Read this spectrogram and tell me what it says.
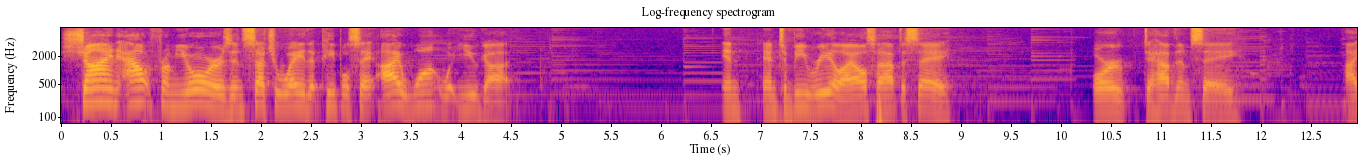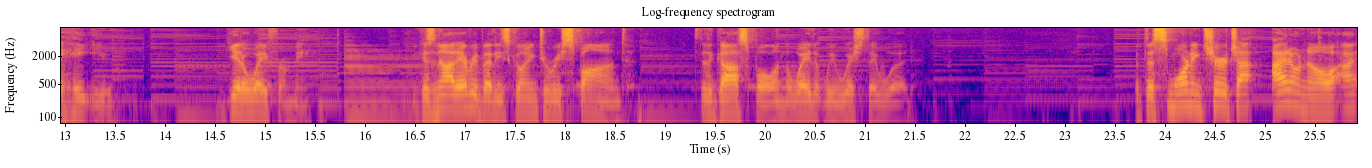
shine out from yours in such a way that people say, I want what you got? And, and to be real, I also have to say, or to have them say, I hate you. Get away from me. Because not everybody's going to respond to the gospel in the way that we wish they would. But this morning, church, I, I don't know. I,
